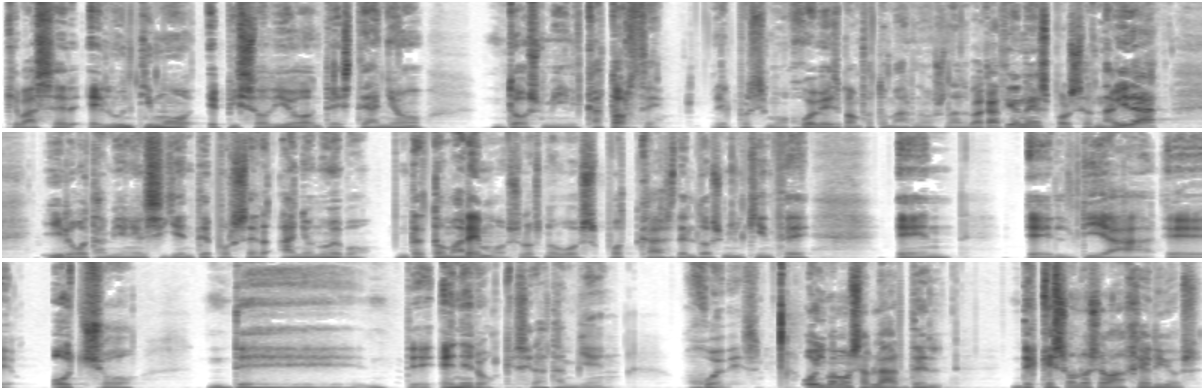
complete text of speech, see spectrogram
que va a ser el último episodio de este año 2014. El próximo jueves vamos a tomarnos unas vacaciones por ser Navidad y luego también el siguiente por ser Año Nuevo. Retomaremos los nuevos podcasts del 2015 en el día 8 eh, de, enero, que será también jueves. Hoy vamos a hablar de qué son los evangelios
